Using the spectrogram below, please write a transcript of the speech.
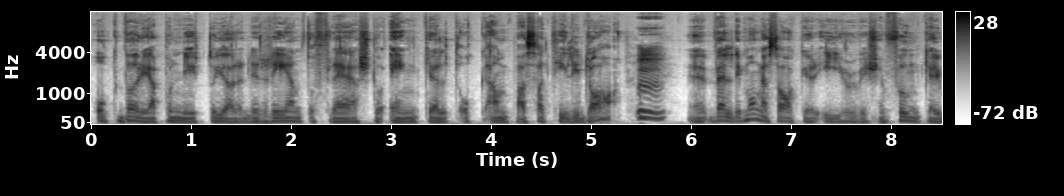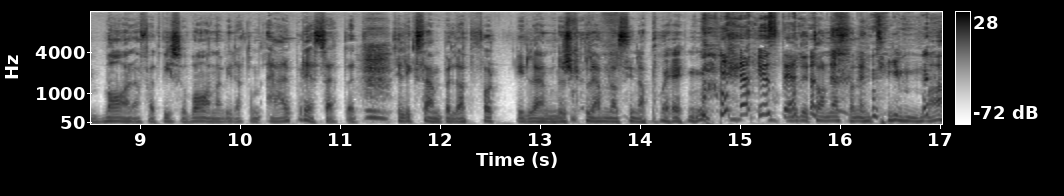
och börja på nytt och göra det rent och fräscht och enkelt och anpassat till idag. Eh, väldigt många saker i Eurovision funkar ju bara för att vi är så vana vid att de är på det sättet. Till exempel att 40 länder ska lämna sina poäng Just och det tar nästan en timma.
